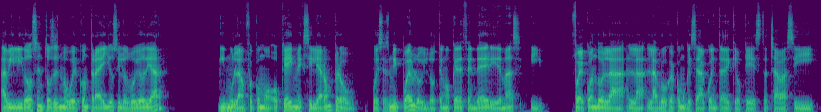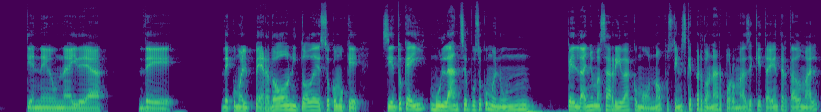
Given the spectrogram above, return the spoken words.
habilidosa, entonces me voy a ir contra ellos y los voy a odiar. Y. Mulan fue como, ok, me exiliaron, pero pues es mi pueblo y lo tengo que defender y demás. Y fue cuando la, la, la bruja como que se da cuenta de que, ok, esta chava sí tiene una idea de, de como el perdón y todo eso, como que siento que ahí Mulan se puso como en un peldaño más arriba, como, no, pues tienes que perdonar, por más de que te hayan tratado mal,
